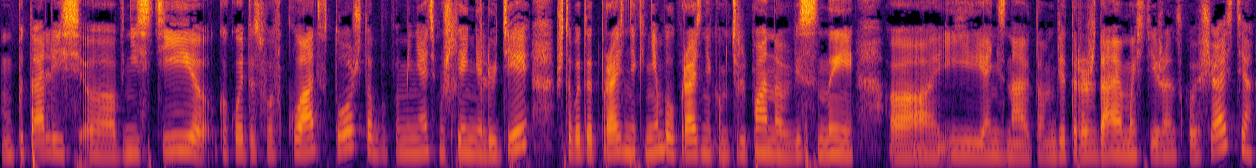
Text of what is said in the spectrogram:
пытались э, внести какой-то свой вклад в то, чтобы поменять мышление людей, чтобы этот праздник не был праздником тюльпанов весны э, и, я не знаю, там где-то рождаемости и женского счастья,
